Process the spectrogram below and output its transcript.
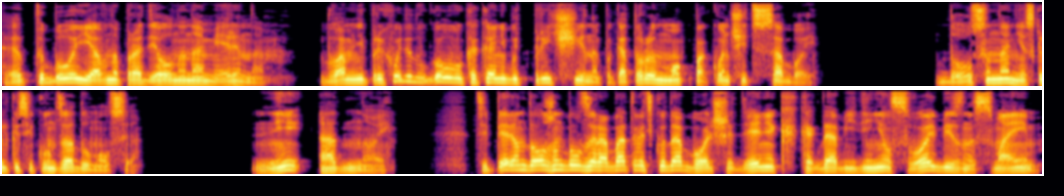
это было явно проделано намеренно. Вам не приходит в голову какая-нибудь причина, по которой он мог покончить с собой?» Доусон на несколько секунд задумался. «Ни одной». Теперь он должен был зарабатывать куда больше денег, когда объединил свой бизнес с моим.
